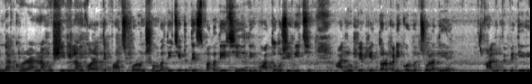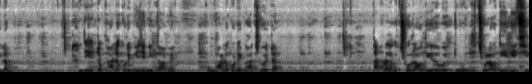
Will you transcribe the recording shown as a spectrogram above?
দেখো, রান্না বসিয়ে দিলাম। কড়াতে পাঁচ ফোড়ন সোমবার দিয়েছি, একটু তেজপাতা দিয়েছি, এদিকে ভাতও বসিয়ে দিয়েছি। আলু পেঁপে তরকারি করব ছোলা দিয়ে। আলু পেঁপে দিয়ে দিলাম। দিয়ে একটু ভালো করে ভেজে নিতে হবে। খুব ভালো করে ভাজবো এটা। তারপরে দেখো, ছোলাও দিয়ে দেবো একটু। যে ছোলাও দিয়ে দিয়েছি।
